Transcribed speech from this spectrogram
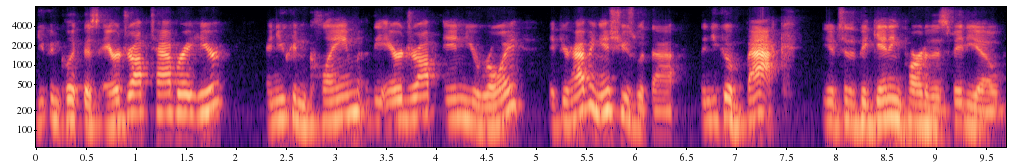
you can click this airdrop tab right here and you can claim the airdrop in Yoroi. If you're having issues with that, then you go back you know, to the beginning part of this video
